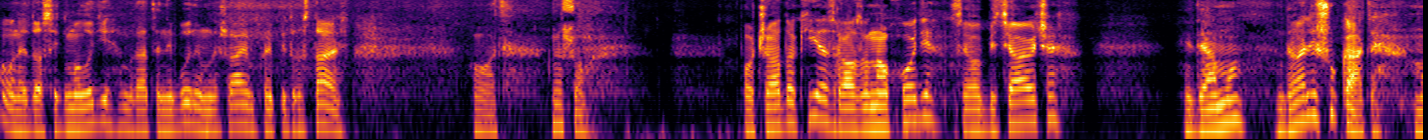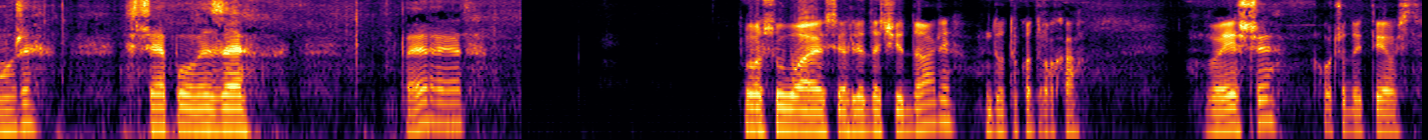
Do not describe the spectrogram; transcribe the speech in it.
Ну, вони досить молоді, брати не будемо, лишаємо, хай підростають. От. Ну що, початок є, зразу на вході, це обіцяюче. Йдемо далі шукати. Може ще повезе вперед. Просуваюся глядачі далі, йду тако трохи вище. Хочу дойти ось,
